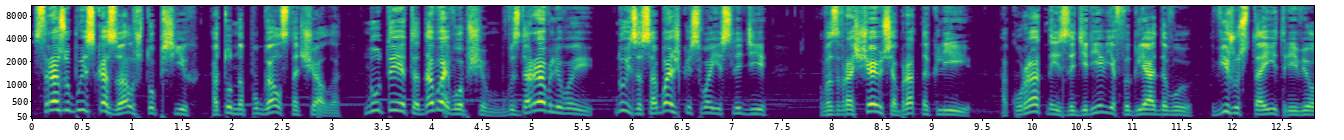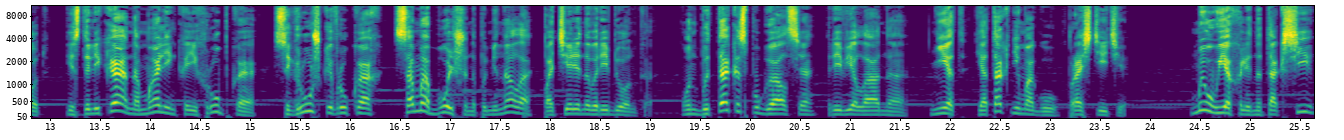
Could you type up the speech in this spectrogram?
Сразу бы и сказал, что псих, а то напугал сначала. «Ну ты это, давай, в общем, выздоравливай, ну и за собачкой своей следи». Возвращаюсь обратно к Лии. Аккуратно из-за деревьев выглядываю, вижу, стоит, ревет. Издалека она маленькая и хрупкая, с игрушкой в руках, сама больше напоминала потерянного ребенка. «Он бы так испугался!» — ревела она. «Нет, я так не могу, простите». Мы уехали на такси,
